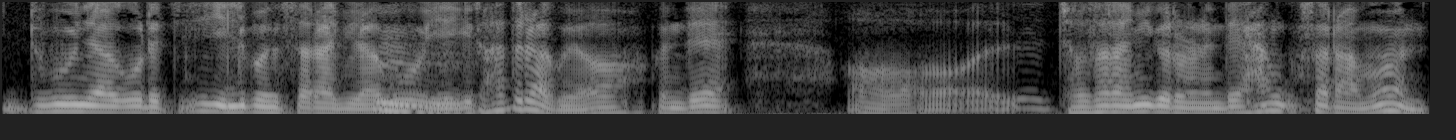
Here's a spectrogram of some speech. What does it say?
누구냐고 그랬더니 일본 사람이라고 음. 얘기를 하더라고요. 근데 어, 저 사람이 그러는데 한국 사람은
